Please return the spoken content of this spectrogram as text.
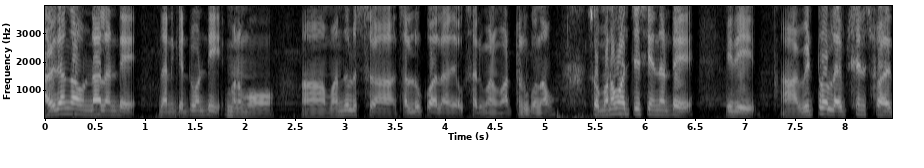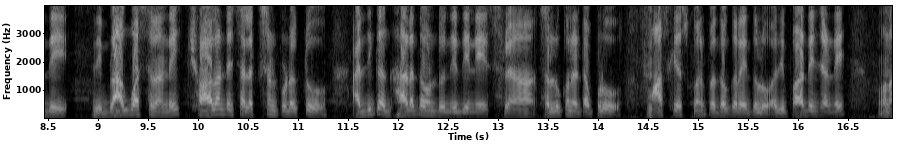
ఆ విధంగా ఉండాలంటే దానికి ఎటువంటి మనము మందులు చల్లుకోవాలని ఒకసారి మనం మాట్లాడుకుందాం సో మనం వచ్చేసి ఏంటంటే ఇది విట్రో లైఫ్ సైన్స్ ఇది ఇది బ్లాక్ బస్టర్ అండి. చాలా అంటే చాలా ఎక్సలెంట్ ప్రొడక్ట్. అధిక గాఢత ఉంటుంది దీన్ని చల్లుకునేటప్పుడు మాస్క్ వేసుకొని ప్రతి ఒక్క రైతులు అది పాటించండి. మన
